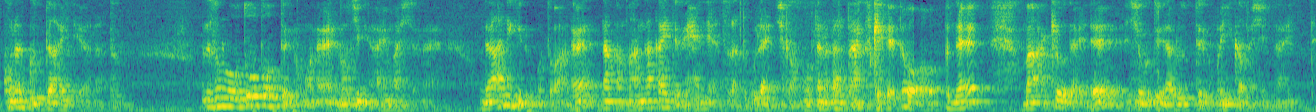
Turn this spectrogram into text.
これはグッドアイデアだと。でその弟っていうのもね後に会いましてねで兄貴のことはねなんか漫画描いてる変なやつだとぐらいにしか思ってなかったんですけれど ねまあ兄弟で仕事やるっていうのもいいかもしれないって。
